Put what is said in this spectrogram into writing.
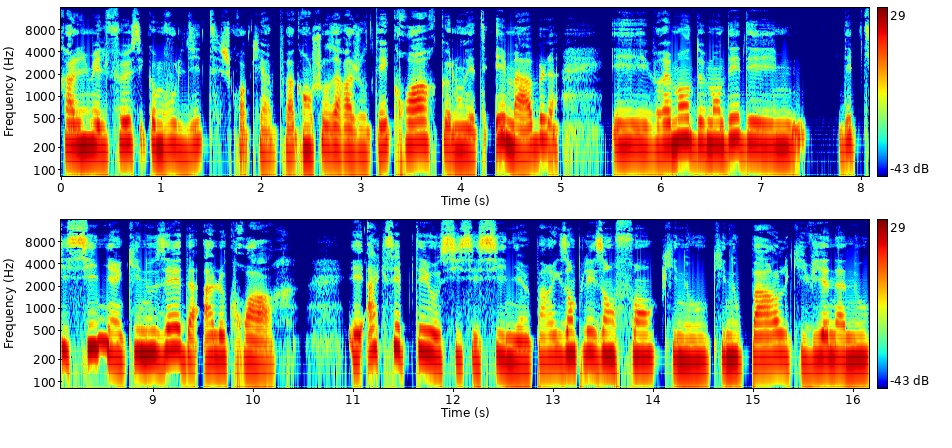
Rallumer le feu, c'est comme vous le dites. Je crois qu'il n'y a pas grand-chose à rajouter. Croire que l'on est aimable et vraiment demander des, des petits signes qui nous aident à le croire et accepter aussi ces signes. Par exemple, les enfants qui nous, qui nous parlent, qui viennent à nous.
